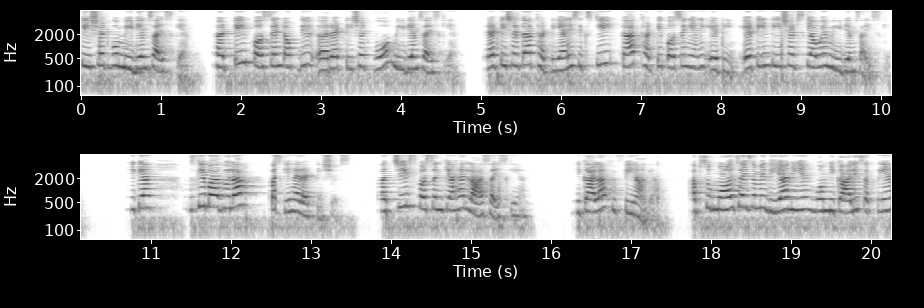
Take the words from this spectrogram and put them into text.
T shirt वो मीडियम साइज़ के हैं। Thirty percent off the red T shirt वो मीडियम साइज़ की हैं। रेड टी शर्ट का थर्टी यानी सिक्सटी का थर्टी परसेंट यानी एटीन एटीन टी शर्ट्स क्या हुए? मीडियम साइज़ के. ठीक है? उसके बाद बोला, पच्चीस के हैं रेड टी शर्ट्स पच्चीस परसेंट क्या है? लार्ज साइज़ के हैं. निकाला फिफ्टीन आ गया. अब स्मॉल साइज़ हमें दिया नहीं है, वो हम निकाल ही सकते हैं.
